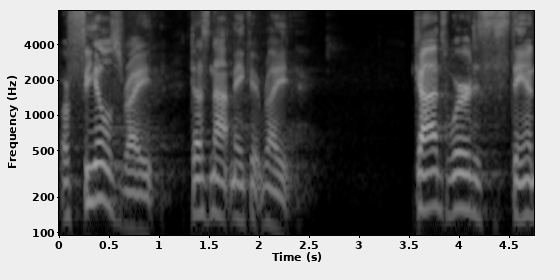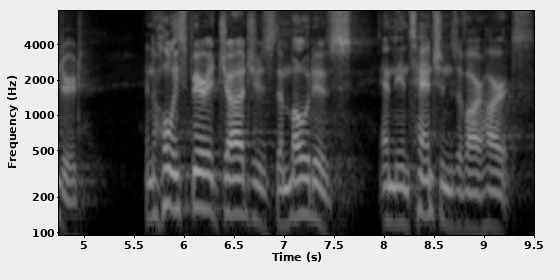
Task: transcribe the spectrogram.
or feels right does not make it right. God's word is the standard, and the Holy Spirit judges the motives and the intentions of our hearts.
